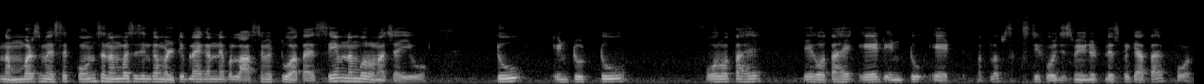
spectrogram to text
नंबर्स में ऐसे कौन से नंबर से जिनका मल्टीप्लाई करने पर लास्ट में टू आता है। सेम नंबर होना चाहिए वो। टू इंटू टू फोर होता है, एक होता है एट इंटू एट मतलब सिक्सटी फोर जिसमें यूनिट प्लेस पे क्या आता है फोर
